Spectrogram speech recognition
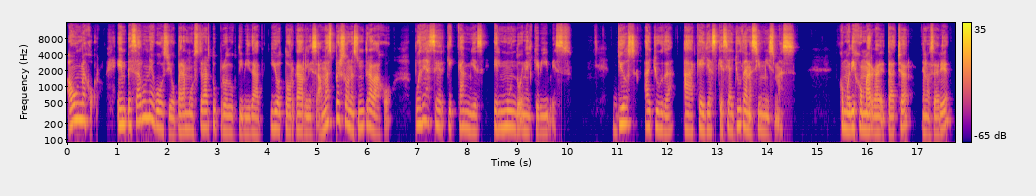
Aún mejor, empezar un negocio para mostrar tu productividad y otorgarles a más personas un trabajo puede hacer que cambies el mundo en el que vives. Dios ayuda a aquellas que se ayudan a sí mismas. Como dijo Margaret Thatcher en la serie,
